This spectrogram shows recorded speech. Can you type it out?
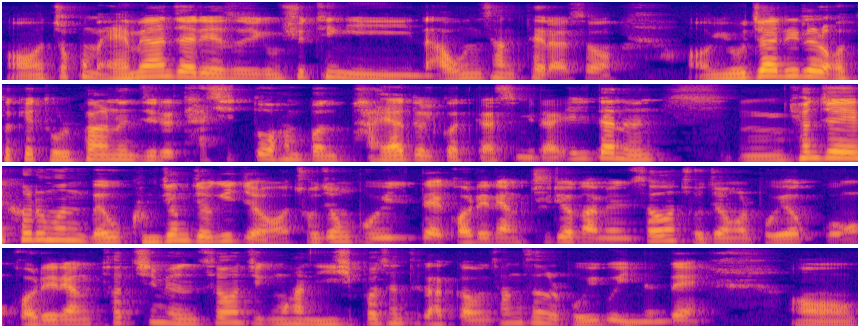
어, 조금 애매한 자리에서 지금 슈팅이 나온 상태라서 어, 이 자리를 어떻게 돌파하는지를 다시 또 한번 봐야 될 것 같습니다. 일단은 음, 현재의 흐름은 매우 긍정적이죠. 조정 보일 때 거래량 줄여가면서 조정을 보였고 거래량 터치면서 지금 한 20% 가까운 상승을 보이고 있는데 어,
